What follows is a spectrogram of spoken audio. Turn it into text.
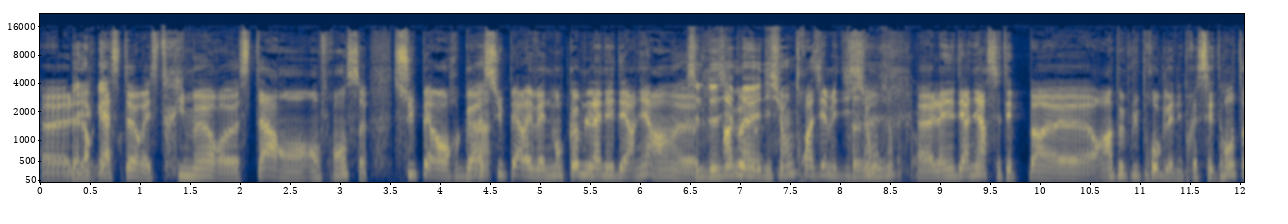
les orga. casters et streamers stars en, en France. Super orga, Ouais. super événement comme l'année dernière. hein, C'est le deuxième peu- édition Troisième édition. l'année dernière, c'était un peu plus pro que l'année précédente.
